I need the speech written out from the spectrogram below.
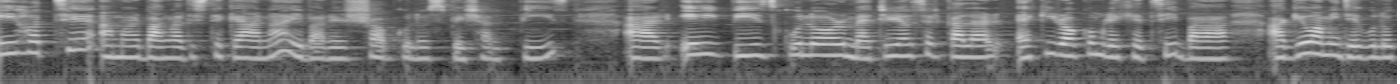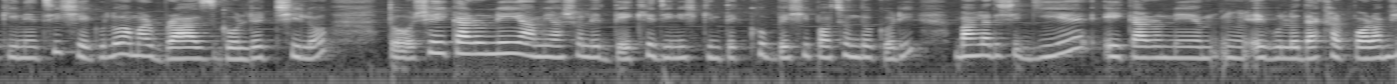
এই হচ্ছে আমার বাংলাদেশ থেকে আনা এবারের সবগুলো স্পেশাল পিস আর এই পিসগুলোর ম্যাটেরিয়ালসের কালার একই রকম রেখেছি বা আগেও আমি যেগুলো কিনেছি সেগুলো আমার ব্রাশ গোল্ডের ছিল। তো সেই কারণেই আমি আসলে দেখে জিনিস কিনতে খুব বেশি পছন্দ করি। বাংলাদেশে গিয়ে এই কারণে এগুলো দেখার পর আমি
